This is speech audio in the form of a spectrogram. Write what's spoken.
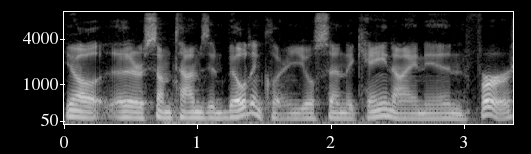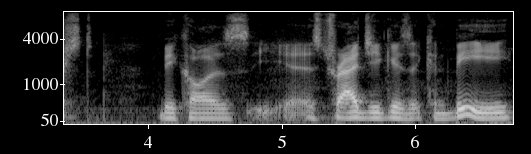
You know, there's sometimes in building clearing, you'll send the canine in first, because as tragic as it can be,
